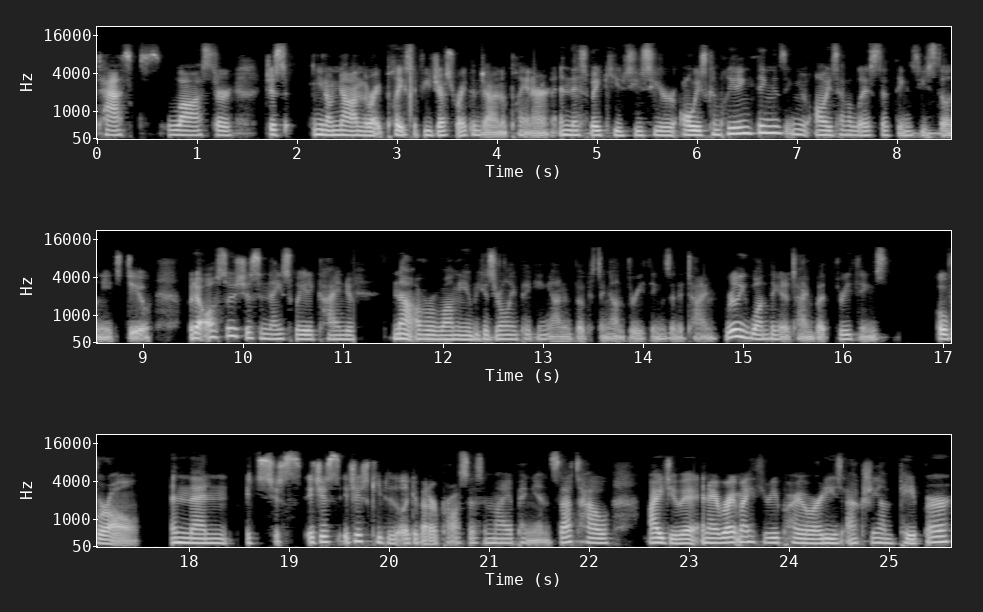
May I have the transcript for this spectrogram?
tasks lost or just you know not in the right place if you just write them down in a planner. And this way keeps you so you're always completing things and you always have a list of things you still need to do. But it also is just a nice way to kind of not overwhelm you because you're only picking out and focusing on three things at a time really one thing at a time but three things overall. And then it's just it just it just keeps it like a better process in my opinion. So that's how i do it. And i write my three priorities actually on paper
